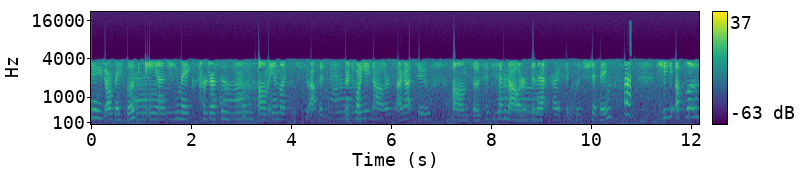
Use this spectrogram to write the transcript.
page on Facebook, and she makes her dresses um, and like the tutu outfits they're twenty-eight dollars. I got two, um, so it's fifty-seven dollars, and that price includes shipping. She uploads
